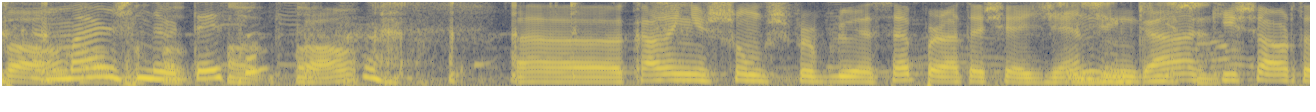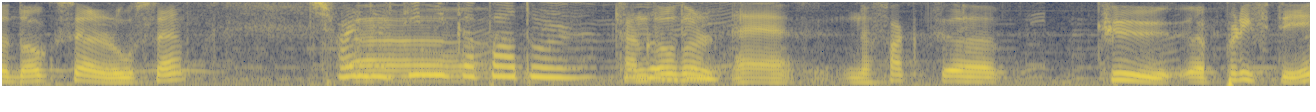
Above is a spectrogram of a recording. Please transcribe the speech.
Po. Të marrësh ndërtesën? Po. Ë ka dhe një shumë shpërblyese për atë që e gjen Që gjen nga kishën. kisha ortodokse ruse. Çfarë ndërtimi ka patur? Ka ndodhur e në fakt ky prifti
